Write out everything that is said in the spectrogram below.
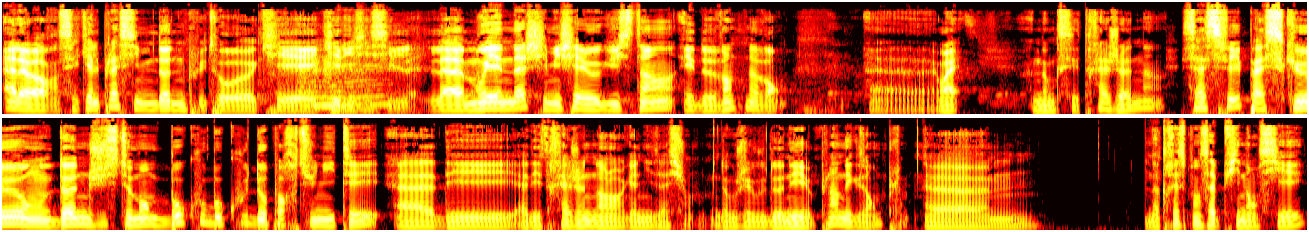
Alors, c'est quelle place il me donne plutôt qui, est, qui est difficile. La moyenne d'âge chez Michel Augustin est de 29 ans. Euh, ouais, donc c'est très jeune. Ça se fait parce que on donne justement beaucoup beaucoup d'opportunités à des à des très jeunes dans l'organisation. Donc je vais vous donner plein d'exemples. Euh, notre responsable financier,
